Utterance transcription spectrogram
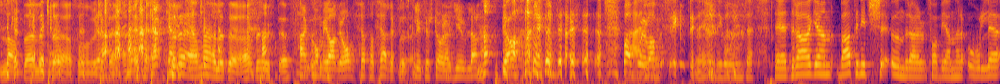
Ladda eller dö som man brukar säga. Träna eller dö, det är just det. Han kommer ju aldrig avsättas heller för det skulle ju förstöra jularna. Ja, exakt. Man får ju vara försiktig. Nej, det går ju inte. Eh, Dragan Batinic undrar Fabian när Olle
